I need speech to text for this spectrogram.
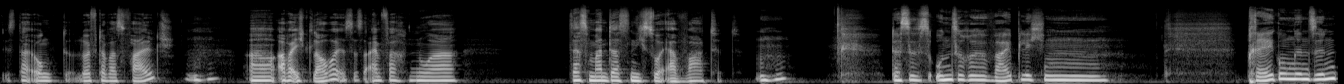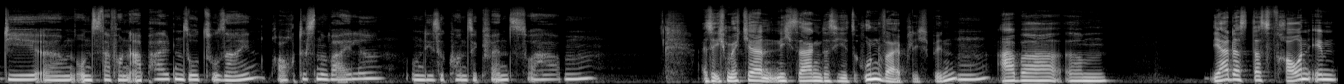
ist da irgend, läuft da was falsch? Mhm. Äh, aber ich glaube, es ist einfach nur, dass man das nicht so erwartet. Mhm. Dass es unsere weiblichen Prägungen sind, die äh, uns davon abhalten, so zu sein? Braucht es eine Weile, um diese Konsequenz zu haben? Also ich möchte ja nicht sagen, dass ich jetzt unweiblich bin, mhm. aber ähm, ja, dass, dass Frauen eben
